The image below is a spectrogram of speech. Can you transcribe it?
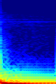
thank you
